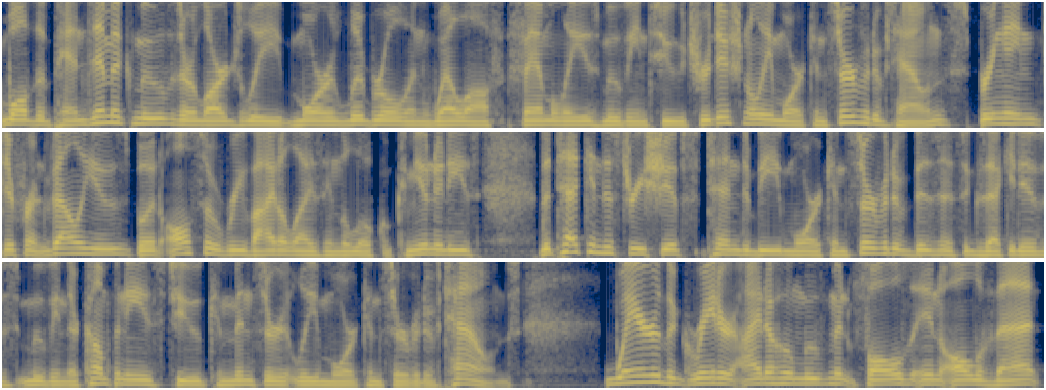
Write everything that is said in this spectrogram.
While the pandemic moves are largely more liberal and well off families moving to traditionally more conservative towns, bringing different values but also revitalizing the local communities, the tech industry shifts tend to be more conservative business executives moving their companies to commensurately more conservative towns. Where the greater Idaho movement falls in all of that,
